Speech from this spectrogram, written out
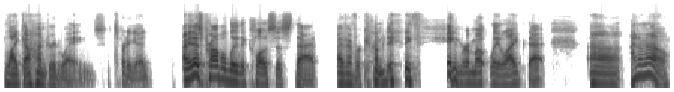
like a hundred wings. It's pretty good. I mean, that's probably the closest that I've ever come to anything remotely like that. Uh, I don't know.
